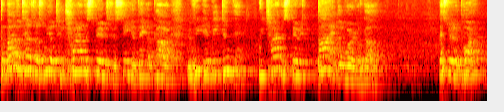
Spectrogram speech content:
The Bible tells us we are to try the spirits to see if they are God. We, and we do that. We try the spirits by the word of God. That's really important.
